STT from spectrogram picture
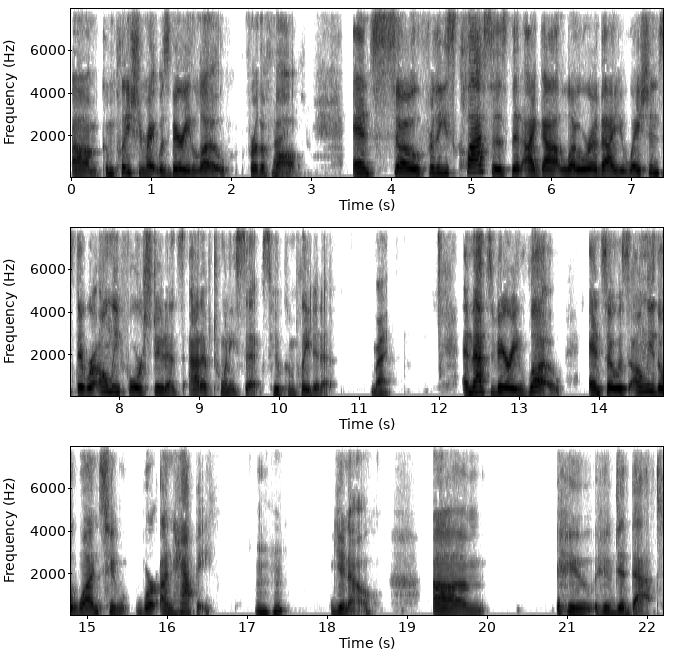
um, completion rate was very low for the fall. Right. And so for these classes that I got lower evaluations, there were only four students out of 26 who completed it. Right. And that's very low. And so it was only the ones who were unhappy, mm-hmm. you know, um, who who did that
